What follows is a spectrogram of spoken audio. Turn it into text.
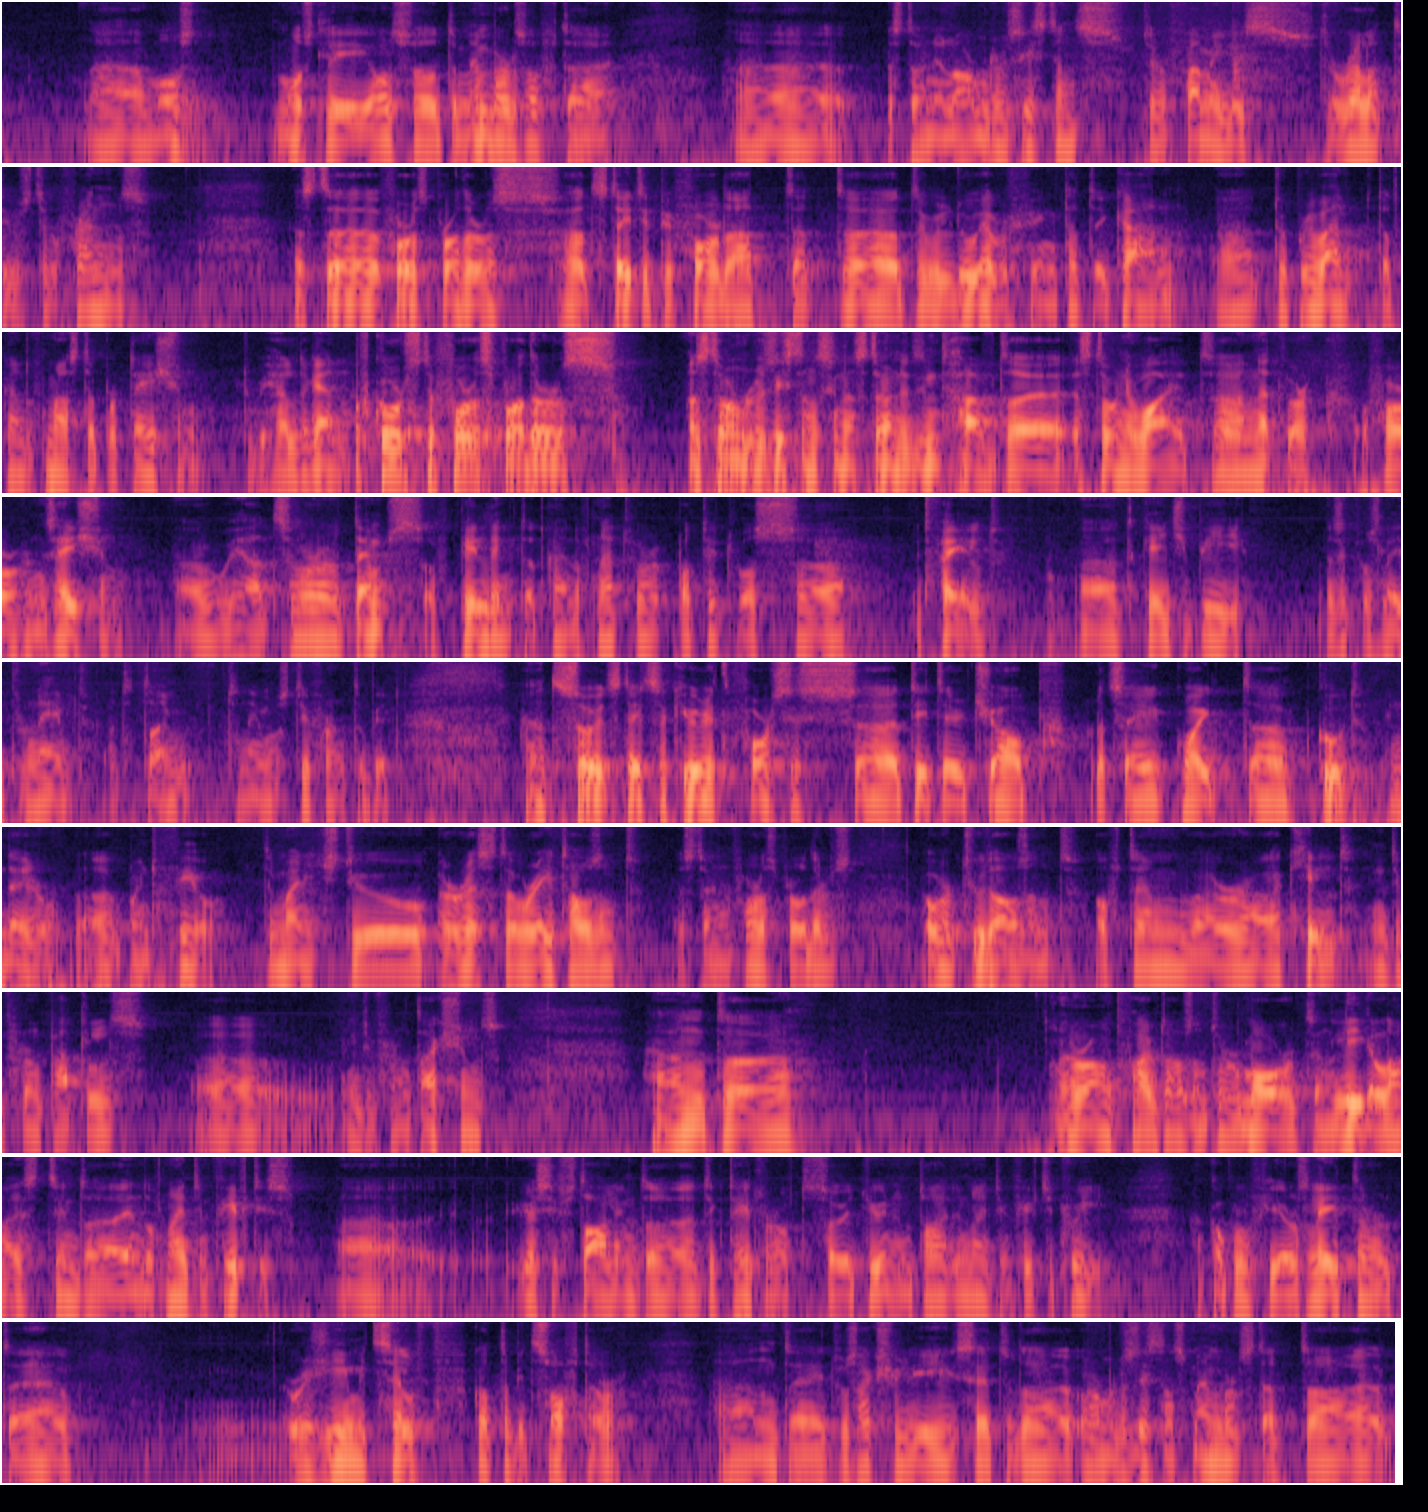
Uh, most, mostly also the members of the uh, Estonian armed resistance, their families, their relatives, their friends. As the Forest Brothers had stated before that, that uh, they will do everything that they can uh, to prevent that kind of mass deportation to be held again. Of course, the Forest Brothers Estonian resistance in Estonia didn't have the Estonia-wide uh, network of our organization. Uh, we had several attempts of building that kind of network, but it was uh, it failed. Uh, the KGB, as it was later named at the time, the name was different a bit. Uh, the Soviet state security forces uh, did their job, let's say, quite good in their point of view. They managed to arrest over 8,000 Estonian forest brothers over 2,000 of them were uh, killed in different battles, uh, in different actions, and uh, around 5,000 or more then legalized in the end of 1950s. Uh, Joseph Stalin, the dictator of the Soviet Union, died in 1953. A couple of years later, the regime itself got a bit softer, and uh, it was actually said to the armed resistance members that uh,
